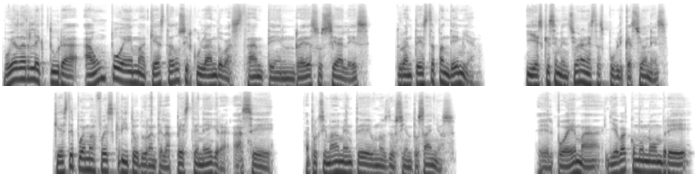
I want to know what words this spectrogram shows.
voy a dar lectura a un poema que ha estado circulando bastante en redes sociales durante esta pandemia, y es que se menciona en estas publicaciones que este poema fue escrito durante la peste negra hace aproximadamente unos 200 años. El poema lleva como nombre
